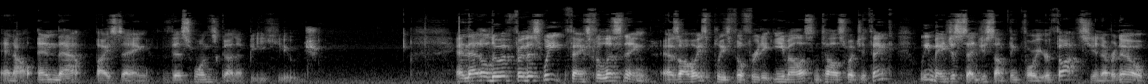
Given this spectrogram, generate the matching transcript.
And I'll end that by saying this one's going to be huge. And that'll do it for this week. Thanks for listening. As always, please feel free to email us and tell us what you think. We may just send you something for your thoughts. You never know.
